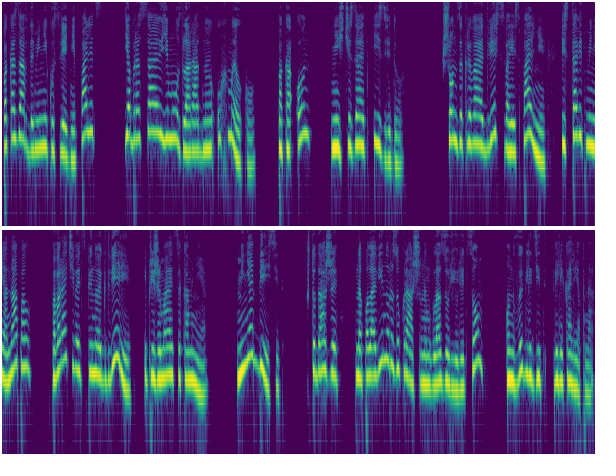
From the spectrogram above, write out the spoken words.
Показав Доминику средний палец, я бросаю ему злорадную ухмылку, пока он не исчезает из виду. Шон закрывает дверь своей спальни и ставит меня на пол, поворачивает спиной к двери и прижимается ко мне. Меня бесит, что даже с наполовину разукрашенным глазурью лицом он выглядит великолепно.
